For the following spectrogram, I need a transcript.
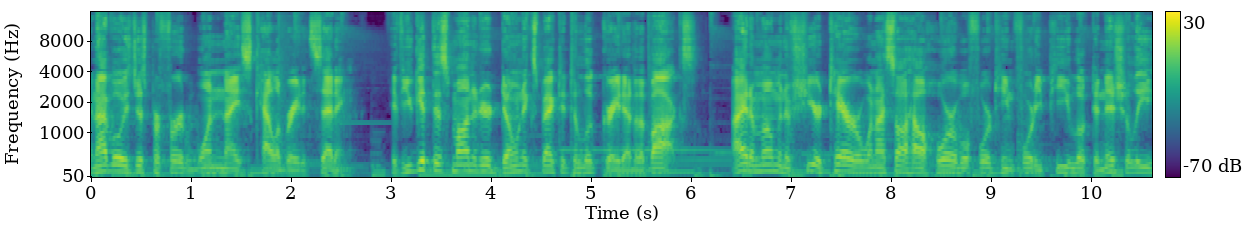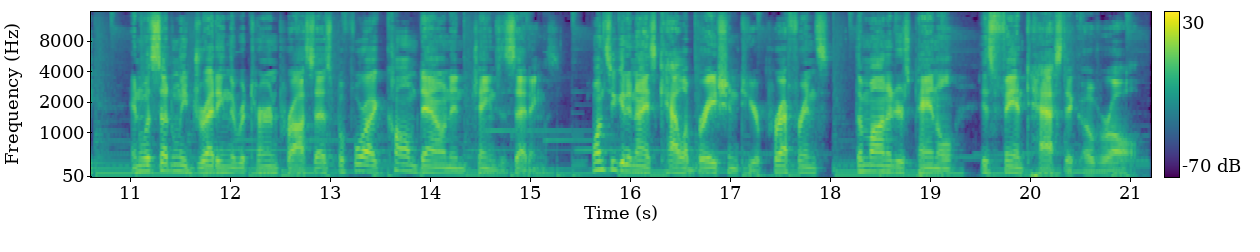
and I've always just preferred one nice calibrated setting. If you get this monitor, don't expect it to look great out of the box. I had a moment of sheer terror when I saw how horrible 1440p looked initially, and was suddenly dreading the return process before I calmed down and changed the settings. Once you get a nice calibration to your preference, the monitor's panel is fantastic overall.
